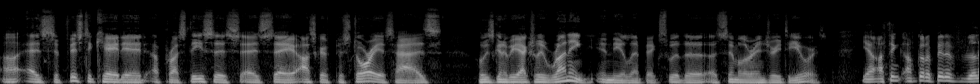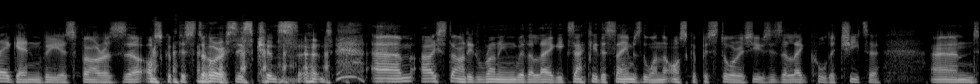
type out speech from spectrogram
uh, as sophisticated a prosthesis as say Oscar Pistorius has, who's going to be actually running in the Olympics with a, a, similar injury to yours. Yeah, I think I've got a bit of leg envy as far as uh, Oscar Pistorius is concerned. Um, I started running with a leg exactly the same as the one that Oscar Pistorius uses, a leg called a cheetah. And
